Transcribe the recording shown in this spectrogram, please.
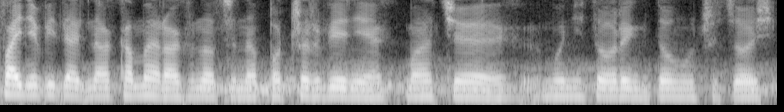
Fajnie widać na kamerach w nocy na podczerwienie, jak macie monitoring domu czy coś,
